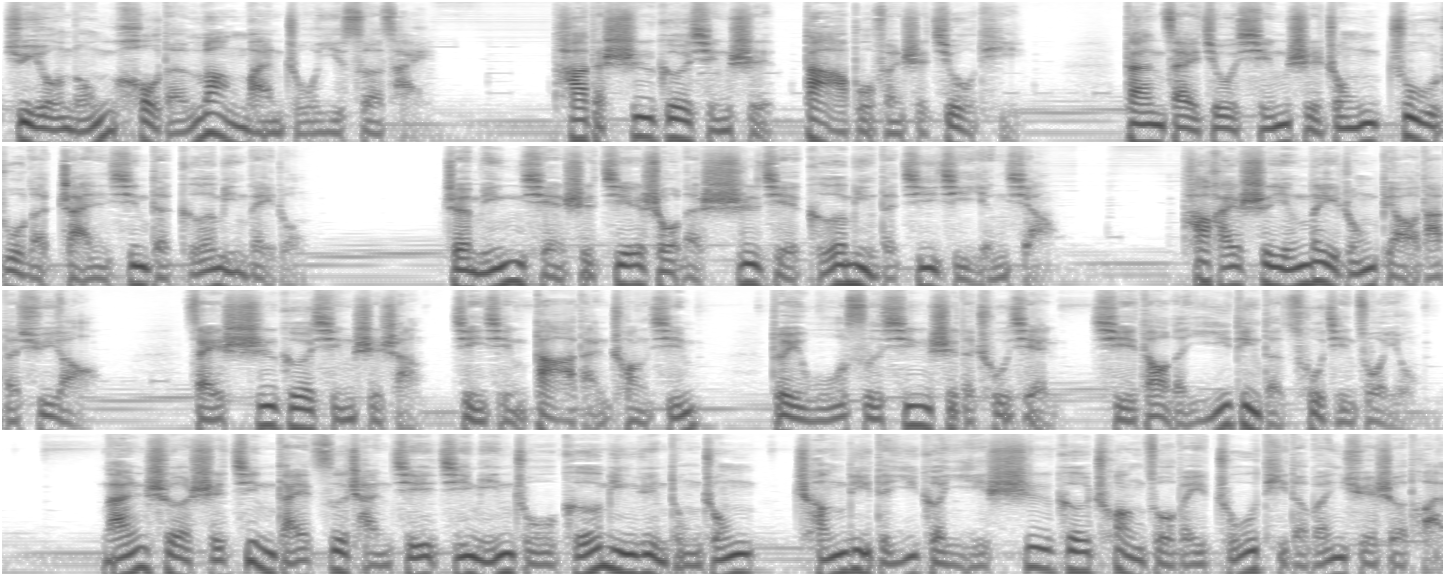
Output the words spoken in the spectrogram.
具有浓厚的浪漫主义色彩。他的诗歌形式大部分是旧体，但在旧形式中注入了崭新的革命内容，这明显是接受了诗界革命的积极影响。他还适应内容表达的需要，在诗歌形式上进行大胆创新，对五四新诗的出现起到了一定的促进作用。南社是近代资产阶级民主革命运动中成立的一个以诗歌创作为主体的文学社团。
